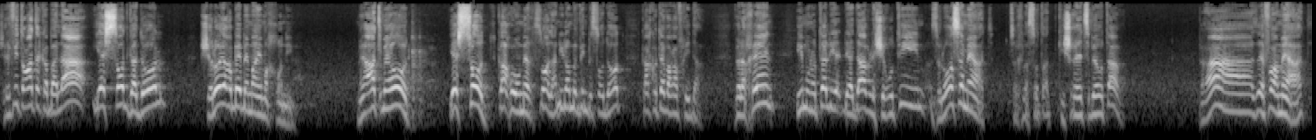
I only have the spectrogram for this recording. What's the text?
שלפי תורת הקבלה יש סוד גדול שלא ירבה במים אחרונים. מעט מאוד. יש סוד, כך הוא אומר, סוד, אני לא מבין בסודות, כך כותב הרב חידה. ולכן, אם הוא נוטל ידיו לשירותים, זה לא עושה מעט, צריך לעשות עד קשרי אצבעותיו. ואז איפה המעט?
